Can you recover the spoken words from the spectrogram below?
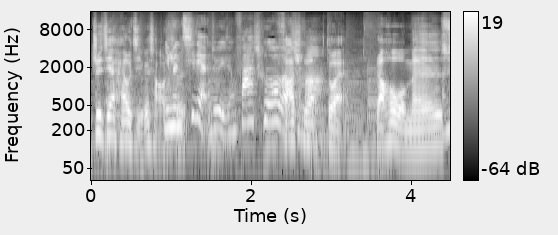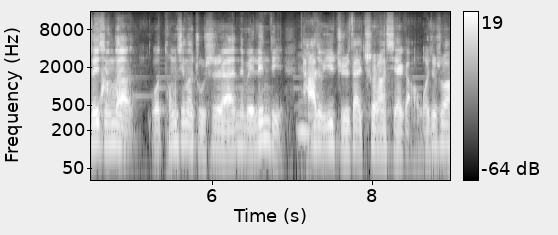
之间还有几个小时，你们七点就已经发车了，发车？对，然后我们随行的我同行的主持人那位 Lindy，他嗯就一直在车上写稿，我就说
